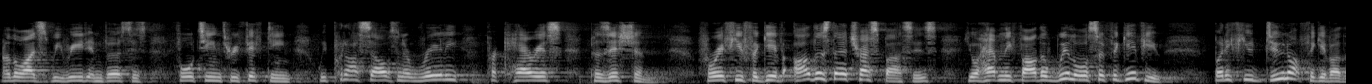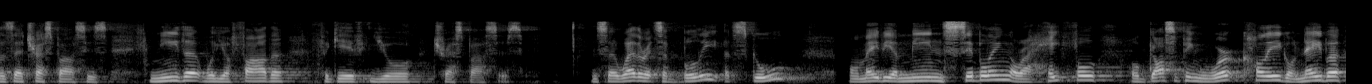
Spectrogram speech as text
Otherwise, as we read in verses 14 through 15, we put ourselves in a really precarious position. For if you forgive others their trespasses, your heavenly Father will also forgive you. But if you do not forgive others their trespasses, neither will your Father forgive your trespasses. And so, whether it's a bully at school, or maybe a mean sibling, or a hateful or gossiping work colleague or neighbor,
